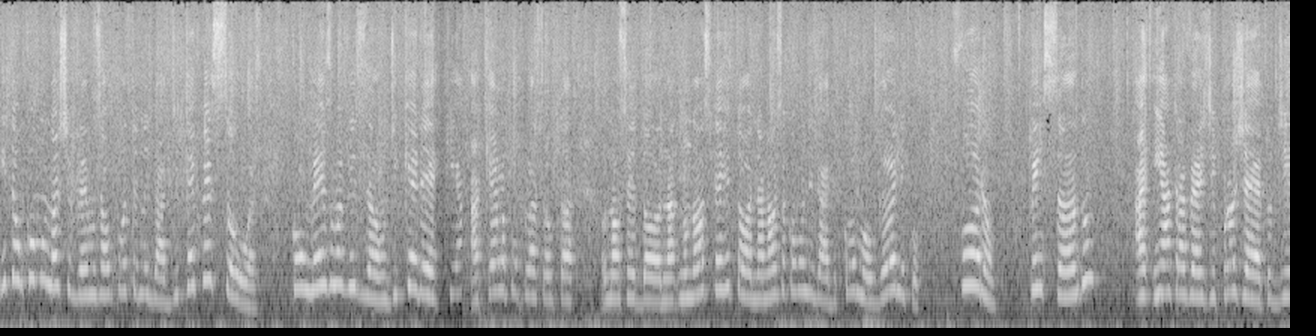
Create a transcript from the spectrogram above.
Então, como nós tivemos a oportunidade de ter pessoas com a mesma visão de querer que aquela população está ao nosso redor, na, no nosso território, na nossa comunidade, como orgânico, foram pensando em através de projetos, de,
